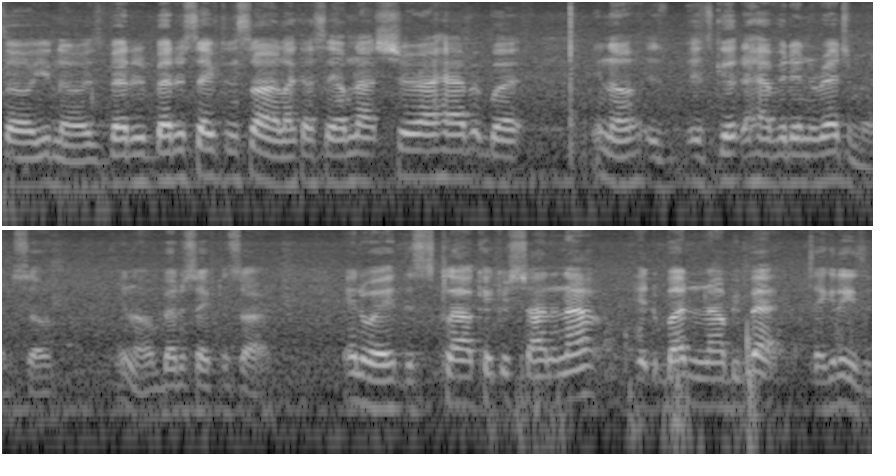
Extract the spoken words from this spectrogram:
so you know, it's better better safe than sorry. Like I say, I'm not sure I have it, but you know, it's, it's good to have it in the regimen. So you know, better safe than sorry. Anyway, this is Cloud Kicker shining out. Hit the button and I'll be back. Take it easy.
